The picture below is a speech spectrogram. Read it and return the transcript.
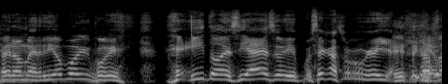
Pero me río porque, porque Hito decía eso y después se casó con ella. Caso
